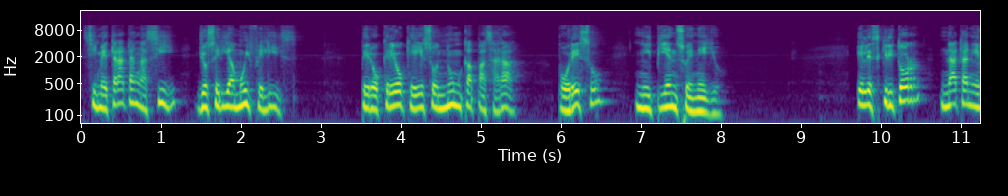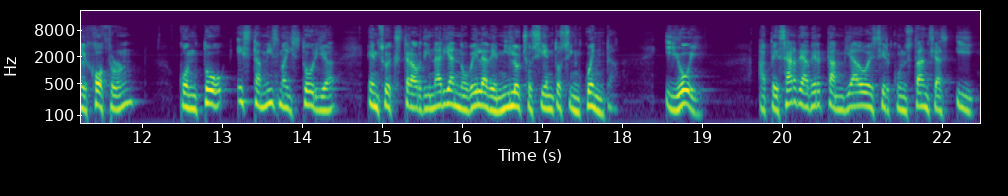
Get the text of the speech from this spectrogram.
Si me tratan así, yo sería muy feliz. Pero creo que eso nunca pasará. Por eso, ni pienso en ello. El escritor Nathaniel Hawthorne contó esta misma historia en su extraordinaria novela de 1850, y hoy, a pesar de haber cambiado de circunstancias y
